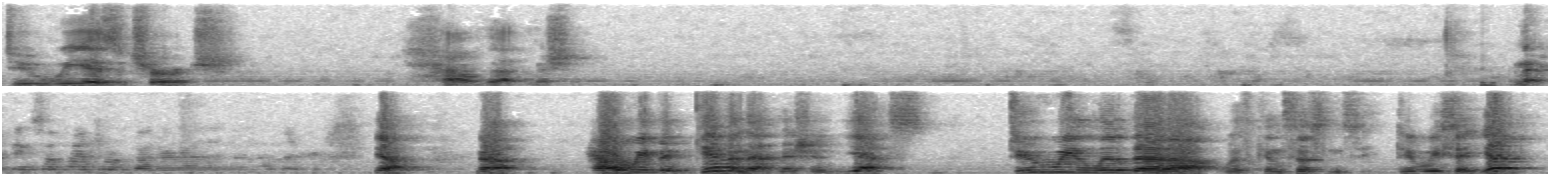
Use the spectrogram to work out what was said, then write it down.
Do we as a church have that mission? I think sometimes we're better at it than others. Yeah. Now, have we been given that mission? Yes. Do we live that out with consistency? Do we say, yep,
